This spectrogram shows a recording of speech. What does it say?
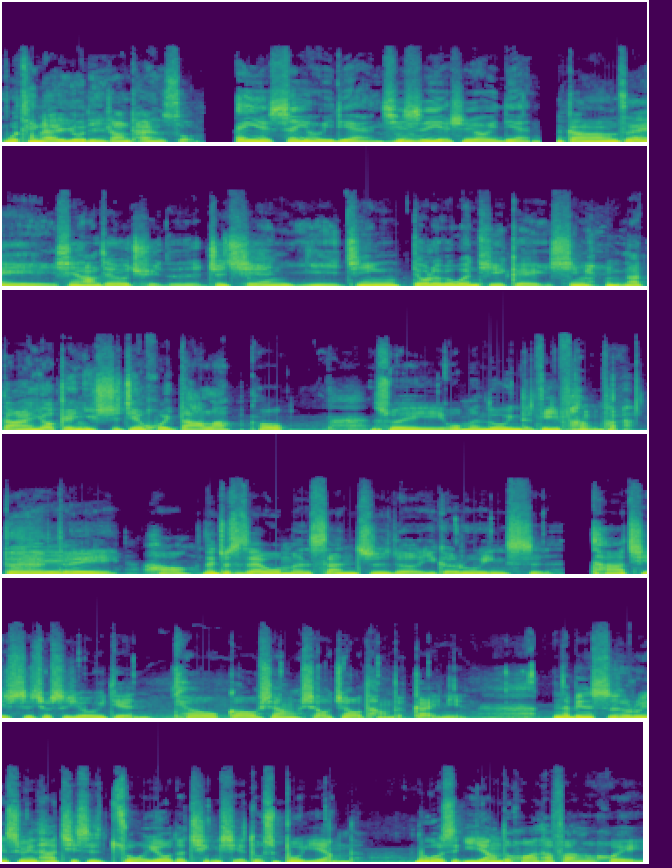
我听来有点像探索。哎，也是有一点，其实也是有一点。嗯、刚刚在欣赏这首曲子之前，已经丢了个问题给新民，那当然要给你时间回答了。哦，所以我们录音的地方嘛，对对，好，那就是在我们三支的一个录音室，它其实就是有一点挑高像小教堂的概念。那边适合录音，是因为它其实左右的倾斜度是不一样的。如果是一样的话，它反而会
